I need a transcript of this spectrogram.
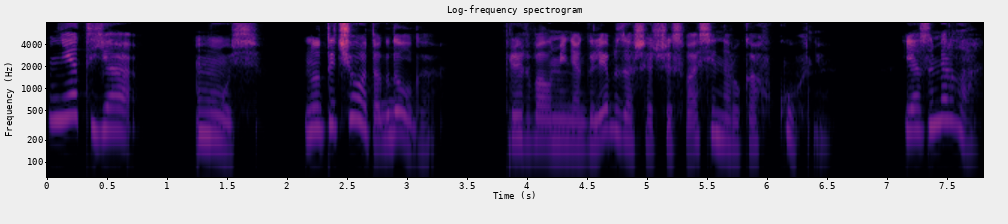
Нет, я... Мусь, ну ты чего так долго? Прервал меня Глеб, зашедший с Васей на руках в кухню. Я замерла,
